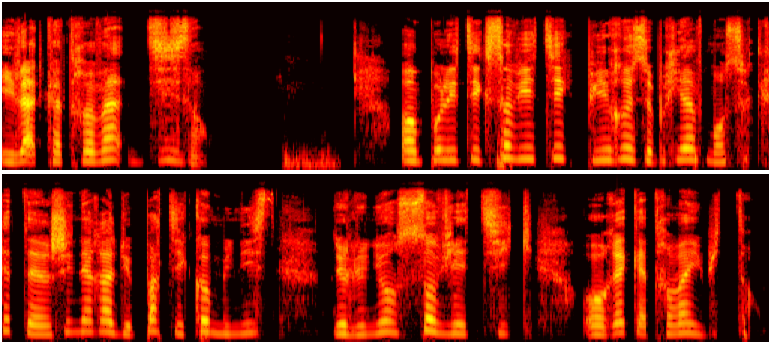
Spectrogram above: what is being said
il a 90 ans. Homme politique soviétique puis russe brièvement secrétaire général du Parti communiste de l'Union soviétique, aurait 88 ans.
